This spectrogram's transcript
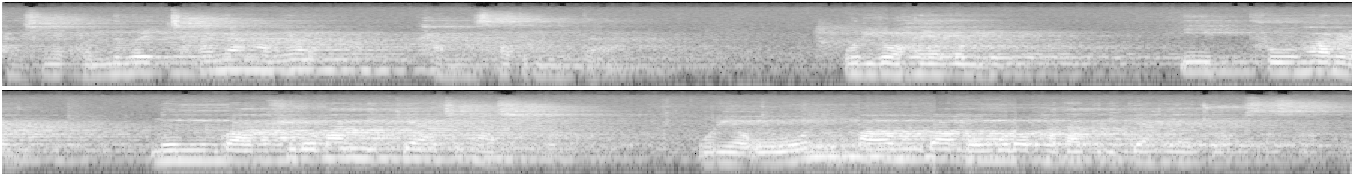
당신의 권능을 찬양하며 감사드립니다. 우리로 하여금 이 부활을 눈과 귀로만 믿게 하지 마시고 우리의 온 마음과 몸으로 받아들이게 하여 주옵소서.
